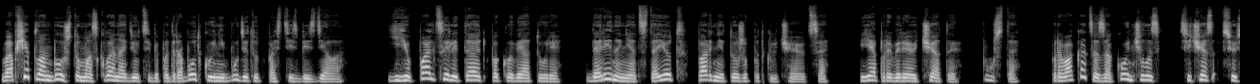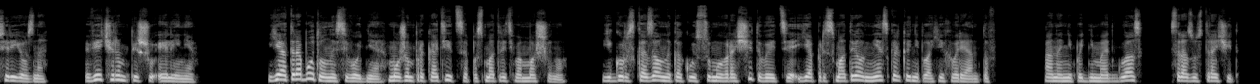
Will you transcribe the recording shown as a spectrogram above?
Вообще план был, что Москва найдет себе подработку и не будет тут пастись без дела. Ее пальцы летают по клавиатуре. Дарина не отстает, парни тоже подключаются. Я проверяю чаты. Пусто. Провокация закончилась, сейчас все серьезно. Вечером пишу Элине. Я отработал на сегодня, можем прокатиться, посмотреть вам машину. Егор сказал, на какую сумму вы рассчитываете, я присмотрел несколько неплохих вариантов. Она не поднимает глаз, сразу строчит.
